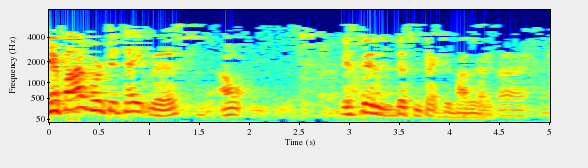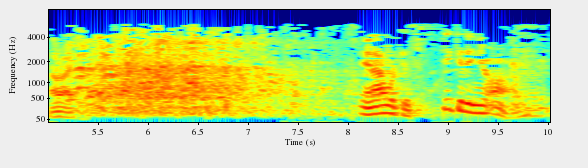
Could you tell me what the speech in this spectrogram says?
if I were to take this, it's been disinfected, by the way. All right. All right. and I were to stick it in your arm,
